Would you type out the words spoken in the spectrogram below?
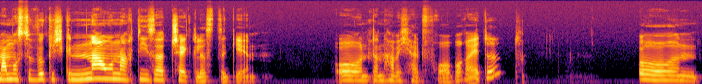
man musste wirklich genau nach dieser Checkliste gehen. Und dann habe ich halt vorbereitet. Und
